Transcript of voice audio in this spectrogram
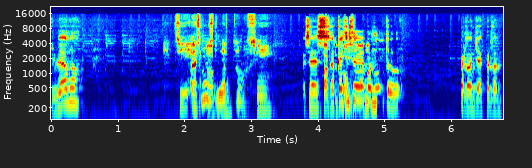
Y luego... Sí, es muy cierto, sí. O sea, es, ok, sí se ve bonito. Perdón, Jack, perdón.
